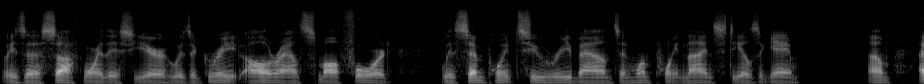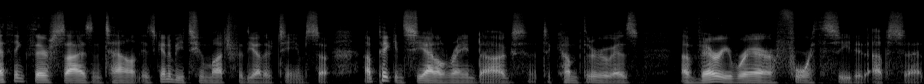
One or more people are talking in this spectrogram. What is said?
who is a sophomore this year, who is a great all around small forward with 7.2 rebounds and 1.9 steals a game. Um, I think their size and talent is going to be too much for the other teams. So I'm picking Seattle Rain Dogs to come through as a very rare fourth seeded upset.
